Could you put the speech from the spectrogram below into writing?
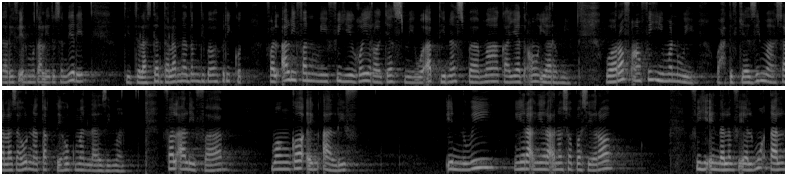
dari fi'il mutal itu sendiri? Dijelaskan dalam nadam di bawah berikut fal alifan wi fihi ghairal jasmi wa abdi nasba ma kayad'u yarmi. Wa raf'a fihi manwi wa hadif jazima salah sahun natak di hukman laziman fal alifa mongko ing alif inwi ngira-ngira ana sapa sira? Fihi ing dalam fi'il mu'tal.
